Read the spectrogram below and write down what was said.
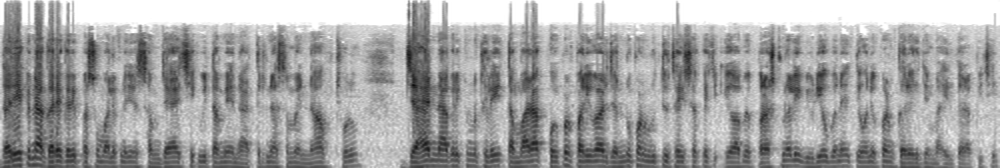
દરેકના ઘરે ઘરે પશુ માલિકને જેને સમજાય છે કે તમે રાત્રિના સમય ન છોડો. જાહેર નાગરિકનું લઈ તમારા કોઈ પણ પરિવારજનનું પણ મૃત્યુ થઈ શકે છે. એવા અમે પર્સનલી વીડિયો બનાવી, તેઓને પણ ઘરે ઘરે માહિતી આપી છે.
